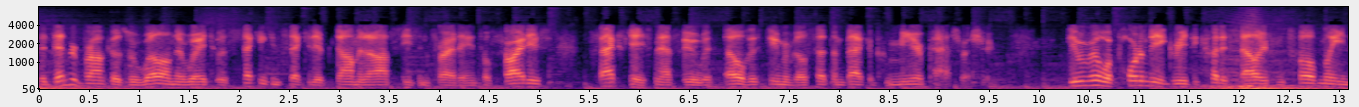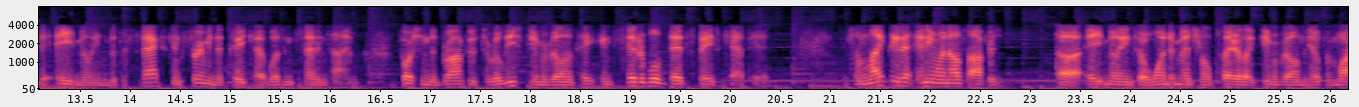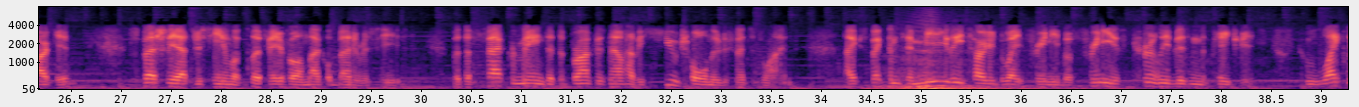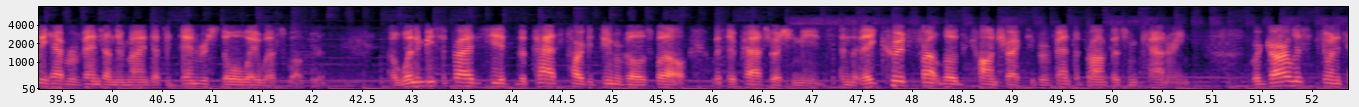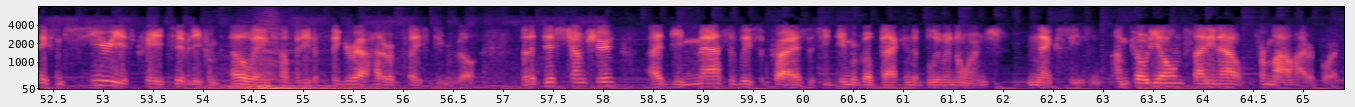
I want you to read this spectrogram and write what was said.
The Denver Broncos were well on their way to a second consecutive dominant offseason Friday until Friday's Faxgate snafu with Elvis Dumervil set them back a premier pass rusher. Dumervil reportedly agreed to cut his salary from 12 million to 8 million, but the fax confirming the pay cut wasn't sent in time, forcing the Broncos to release Dumervil and take a considerable dead space cap hit. It's unlikely that anyone else offers uh, 8 million to a one-dimensional player like Dumervil in the open market, especially after seeing what Cliff Avril and Michael Bennett received. Fact remains that the Broncos now have a huge hole in their defensive line. I expect them to immediately target Dwight Freeney, but Freeney is currently visiting the Patriots, who likely have revenge on their minds after Denver stole away Wes Welker. I wouldn't be surprised to see if the Pats target Dumervil as well with their pass rushing needs, and they could front load the contract to prevent the Broncos from countering. Regardless, it's going to take some serious creativity from Elway and company to figure out how to replace Dumervil. But at this juncture, I'd be massively surprised to see Dumervil back in the blue and orange next season. I'm Cody Ulm signing out from Mile High Report.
